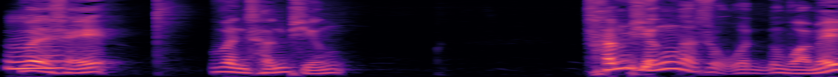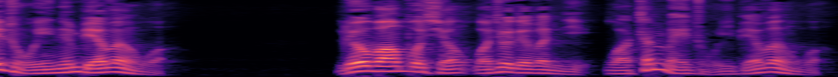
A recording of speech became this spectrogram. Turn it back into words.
问谁？问陈平。陈平他说：“我我没主意，您别问我。”刘邦不行，我就得问你，我真没主意，别问我。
